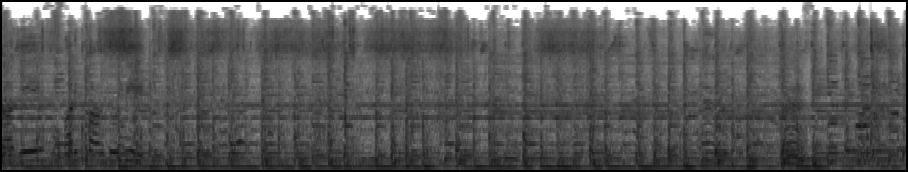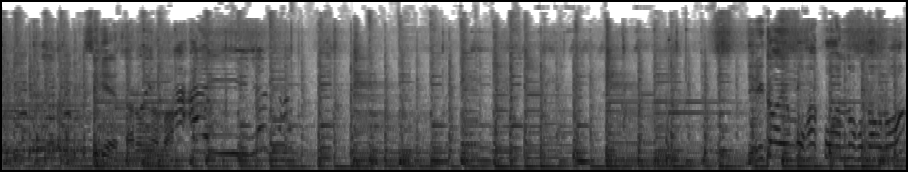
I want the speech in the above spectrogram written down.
ang tubig. Hmm. Sige, tarong na ba? Dili kayo ko hakuan no kung no?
